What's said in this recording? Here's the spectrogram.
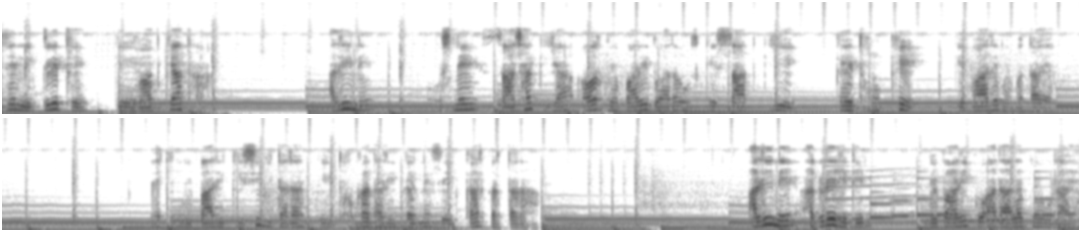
से निकले थे कि विवाद क्या था। अली ने, उसने साझा किया और व्यापारी द्वारा उसके साथ किए गए धोखे के बारे में बताया। लेकिन व्यापारी किसी भी तरह की धोखाधड़ी करने से इनकार करता रहा। अली ने अगले ही दिन व्यापारी को अदालत में बुलाया।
